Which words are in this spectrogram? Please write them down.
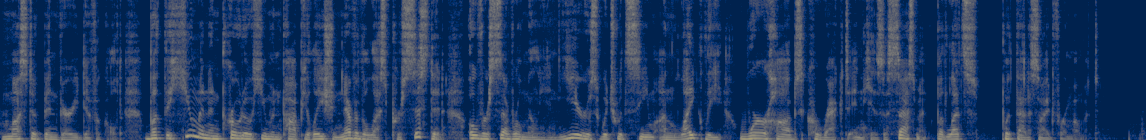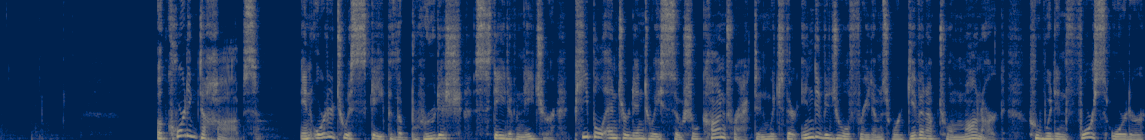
must have been very difficult. But the human and proto human population nevertheless persisted over several million years, which would seem unlikely were Hobbes correct in his assessment. But let's put that aside for a moment. According to Hobbes, in order to escape the brutish state of nature, people entered into a social contract in which their individual freedoms were given up to a monarch who would enforce order,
